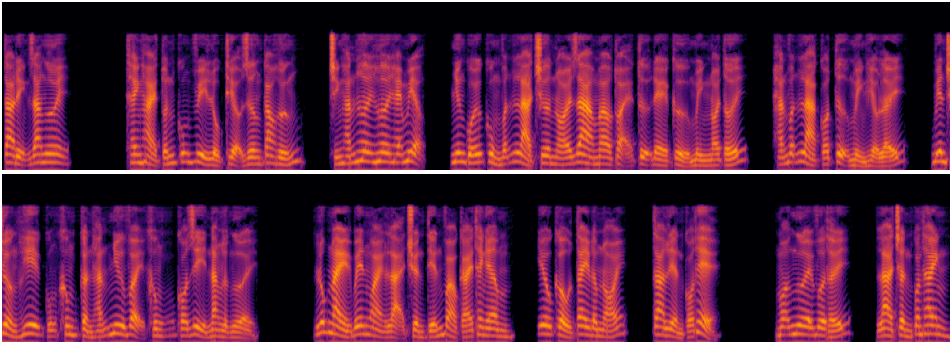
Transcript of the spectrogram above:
ta định ra ngươi. Thanh Hải Tuấn cũng vì lục thiệu dương cao hứng, chính hắn hơi hơi hé miệng, nhưng cuối cùng vẫn là chưa nói ra mao toại tự đề cử mình nói tới, hắn vẫn là có tự mình hiểu lấy, biên trường hy cũng không cần hắn như vậy không có gì năng lực người. Lúc này bên ngoài lại truyền tiến vào cái thanh âm, yêu cầu tay đâm nói, ta liền có thể. Mọi người vừa thấy, là Trần Quan Thanh,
